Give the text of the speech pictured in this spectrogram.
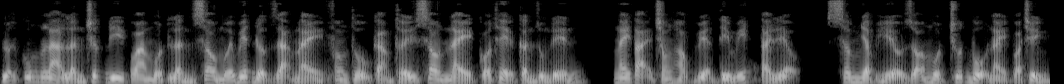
luật cũng là lần trước đi qua một lần sau mới biết được dạng này, phong thổ cảm thấy sau này có thể cần dùng đến, ngay tại trong học viện tìm ít tài liệu, xâm nhập hiểu rõ một chút bộ này quá trình.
